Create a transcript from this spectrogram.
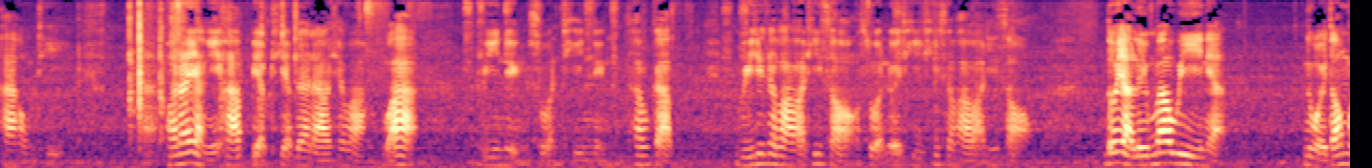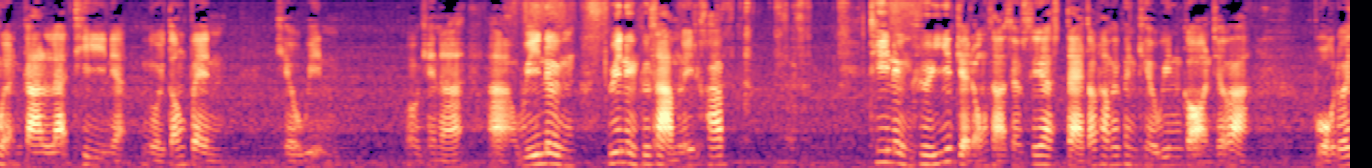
ค่าคงที่ เพอได้อย่างนี้ครับเปรียบเทียบได้แล้วใช่ป่ะว่า v 1ส่วน t 1เท่ากับ v ที่สภาวะที่ 2 ส่วนด้วย t ที่สภาวะที่ 2 โดยอย่าลืมว่า v เนี่ยหน่วยต้องเหมือนกันและ t เนี่ยหน่วยต้องเป็นเคลวินโอเคนะ อ่า v 1 v 1คือ 3 ลิตรครับ t 1คือ 27 องศาเซลเซียส แต่ต้องทำให้เป็นเคลวินก่อนใช่ป่ะ บวกด้วย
